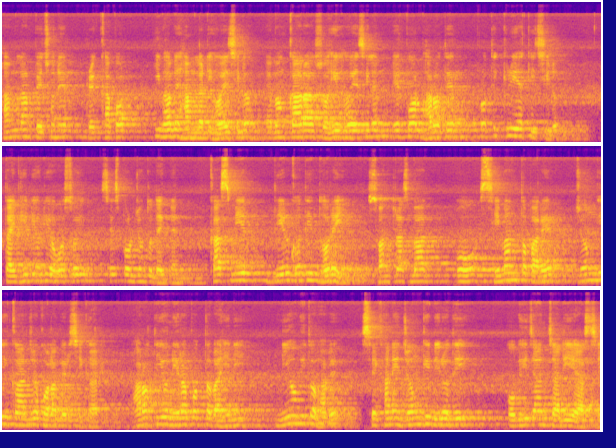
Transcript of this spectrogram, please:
হামলার পেছনের প্রেক্ষাপট কীভাবে হামলাটি হয়েছিল এবং কারা শহীদ হয়েছিলেন, এরপর ভারতের প্রতিক্রিয়া কী ছিল? তাই ভিডিওটি অবশ্যই শেষ পর্যন্ত দেখবেন। কাশ্মীর দীর্ঘদিন ধরেই সন্ত্রাসবাদ ও সীমান্ত পারের জঙ্গি কার্যকলাপের শিকার। ভারতীয় নিরাপত্তা বাহিনী নিয়মিতভাবে সেখানে জঙ্গি বিরোধী অভিযান চালিয়ে আসছে।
